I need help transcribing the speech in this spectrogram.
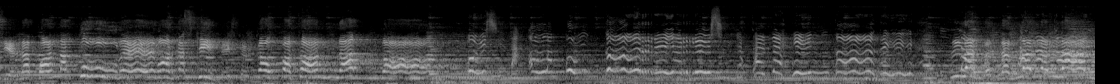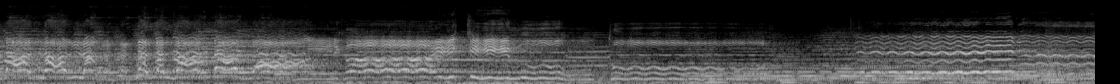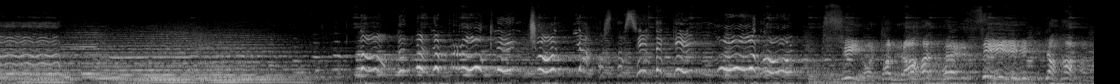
Si la panna pure, morga schifo, sto caupa canna. Poi si dà alla puntoria, risulta la la la la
